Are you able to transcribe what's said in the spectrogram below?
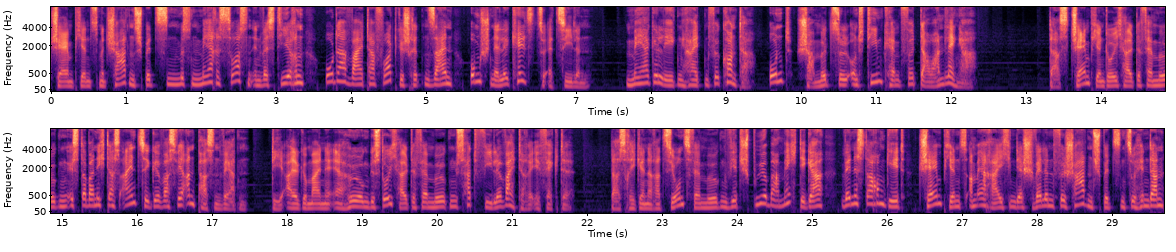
Champions mit Schadensspitzen müssen mehr Ressourcen investieren oder weiter fortgeschritten sein, um schnelle Kills zu erzielen. Mehr Gelegenheiten für Konter und Scharmützel und Teamkämpfe dauern länger. Das Champion-Durchhaltevermögen ist aber nicht das einzige, was wir anpassen werden. Die allgemeine Erhöhung des Durchhaltevermögens hat viele weitere Effekte. Das Regenerationsvermögen wird spürbar mächtiger, wenn es darum geht, Champions am Erreichen der Schwellen für Schadensspitzen zu hindern,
